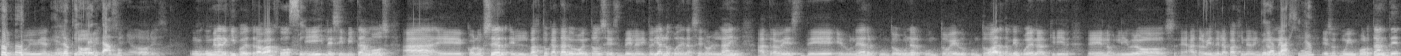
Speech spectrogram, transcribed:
Muy bien. es lo que intentamos. Diseñadores, un, gran equipo de trabajo y les invitamos a eh, conocer el vasto catálogo entonces de la editorial. Lo pueden hacer online a través de eduner.uner.edu.ar. También pueden adquirir eh, los libros eh, a través de la página de internet. De la página. Eso es muy importante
